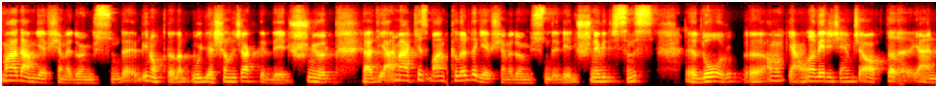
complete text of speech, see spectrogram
madem gevşeme döngüsünde bir noktada bu yaşanacaktır diye düşünüyorum. Ya yani diğer merkez bankaları da gevşeme döngüsünde diye düşünebilirsiniz. Doğru. Ama yani ona vereceğim cevap da yani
